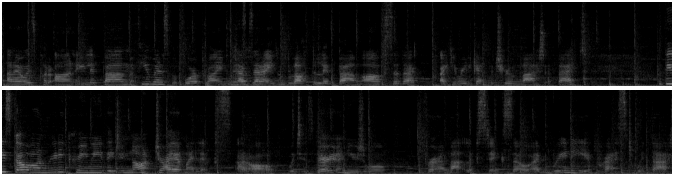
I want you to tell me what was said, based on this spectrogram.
and I always put on a lip balm a few minutes before applying this. Sometimes then I even blot the lip balm off so that I can really get the true matte effect. But these go on really creamy, they do not dry out my lips at all, which is very unusual for a matte lipstick so I'm really impressed with that.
